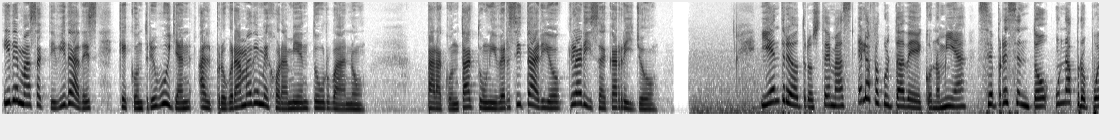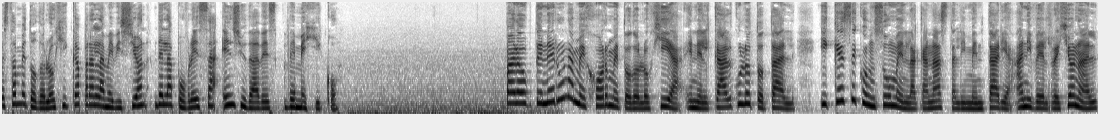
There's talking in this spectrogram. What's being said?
y demás actividades que contribuyan al programa de mejoramiento urbano. Para Contacto Universitario, Clarisa Carrillo. Y entre otros temas, en la Facultad de Economía se presentó una propuesta metodológica para la medición de la pobreza en ciudades de México. Para obtener una mejor metodología en el cálculo total y qué se consume en la canasta alimentaria a nivel regional,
